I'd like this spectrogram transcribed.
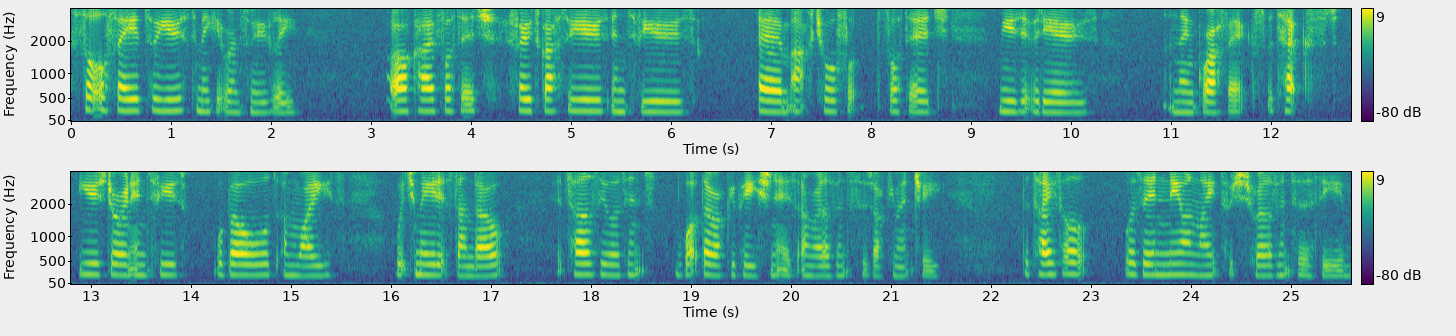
Subtle fades were used to make it run smoothly. Archive footage, photographs were used, interviews, um, actual fo footage, music videos, and then graphics. The text used during interviews were bold and white, which made it stand out. It tells the audience what their occupation is and relevance to the documentary. The title was in neon lights, which is relevant to the theme,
